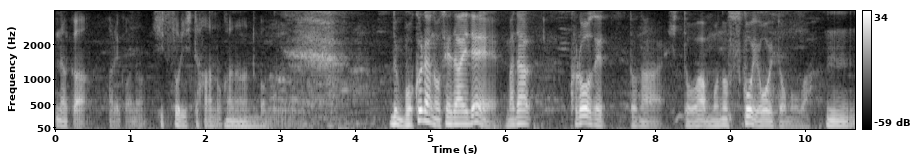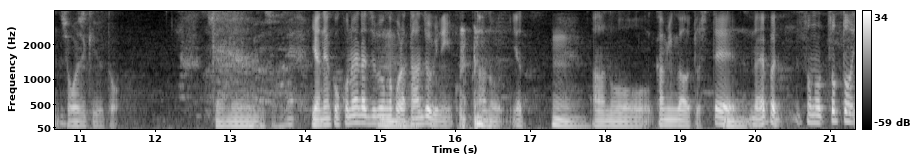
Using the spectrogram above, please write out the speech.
なんかあれかなひっそりしてはんのかなとか思うでも僕らの世代でまだクローゼットな人はものすごい多いと思うわ、正直言うと。そうね。いやねここの間自分がほら誕生日にこあのやうん。あのカミングアウトして、だからやっぱりそのちょっと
